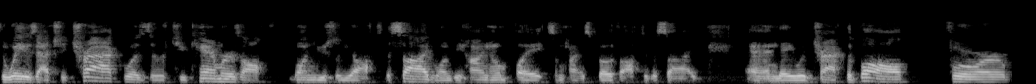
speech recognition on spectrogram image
the way it was actually tracked was there were two cameras off, one usually off to the side, one behind home plate, sometimes both off to the side, and they would track the ball for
